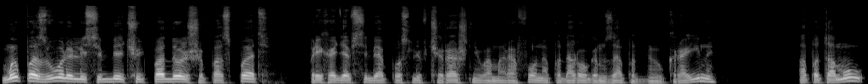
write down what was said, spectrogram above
мы позволили себе чуть подольше поспать, приходя в себя после вчерашнего марафона по дорогам Западной Украины, а потому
